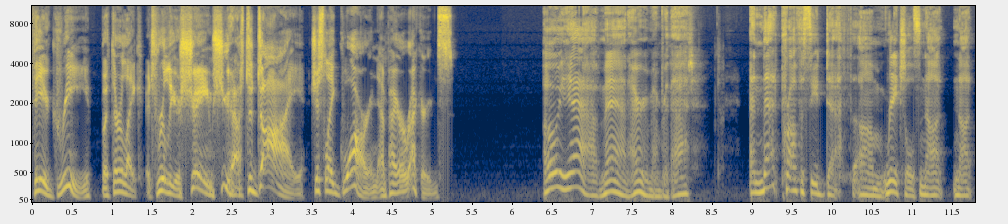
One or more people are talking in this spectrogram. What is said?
They agree, but they're like, it's really a shame she has to die, just like Gwar in Empire Records. Oh, yeah, man, I remember that. And that prophesied death, um, Rachel's not not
